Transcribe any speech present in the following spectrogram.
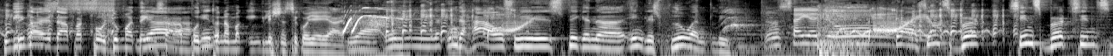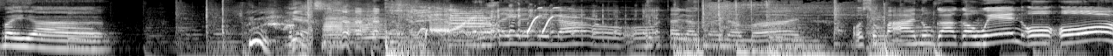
Hindi tayo dapat po dumating Yeah, sa punto in- na mag-English na si Kuya Yan. Yeah, in in the house, we speak in uh, English fluently. Ang saya nyo. Yeah, since birth, since birth, since my, uh, Yes. Ang saya nila. Oo, talaga naman. O, so paanong gagawin? Oo,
